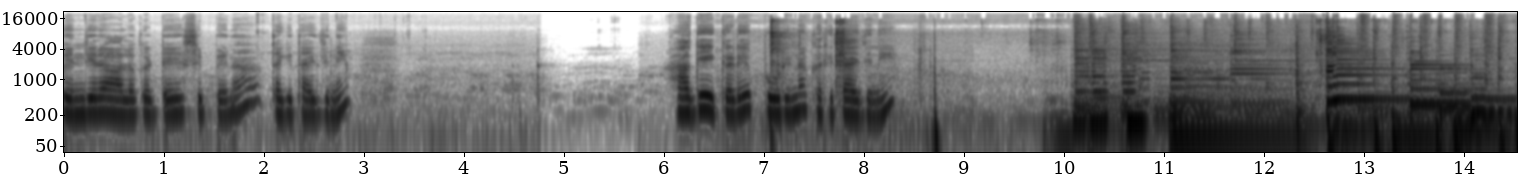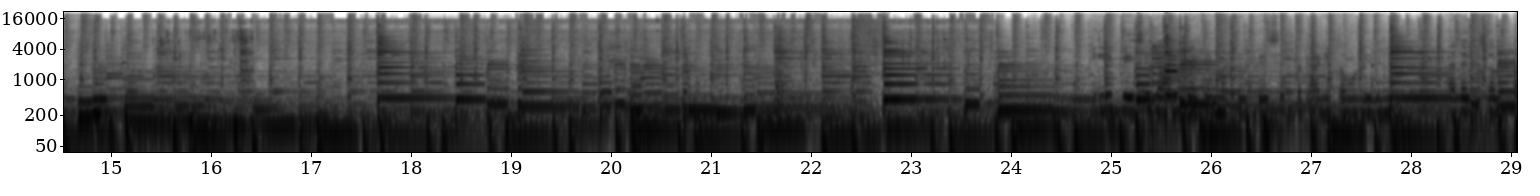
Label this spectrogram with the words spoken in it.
ಬೆಂದಿರೋ ಆಲೂಗಡ್ಡೆ ಸಿಪ್ಪೆನ ತೆಗಿತಾ ಇದ್ದೀನಿ. ಹಾಗೆ ಈ ಕಡೆ ಪೂರಿನ ಕರಿತಾ ಇದ್ದೀನಿ. ಸ್ವಲ್ಪ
